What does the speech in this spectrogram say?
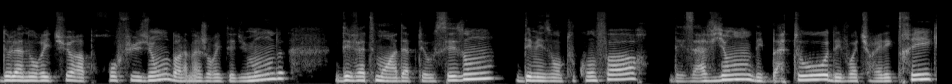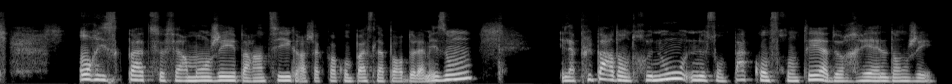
de la nourriture à profusion dans la majorité du monde, des vêtements adaptés aux saisons, des maisons tout confort, des avions, des bateaux, des voitures électriques. On risque pas de se faire manger par un tigre à chaque fois qu'on passe la porte de la maison. Et la plupart d'entre nous ne sont pas confrontés à de réels dangers.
